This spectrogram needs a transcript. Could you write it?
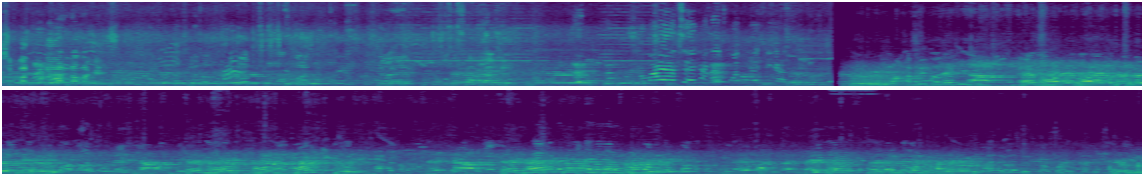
আশীর্বাদ করে দেন দাদাকে সবাই আছে এখানে প্রত্যেকই আছে হে ঘরে ঘরে ঢুকেছি হে ভোট ভোট ভোট হে ভোট পেনশন খাবে হে ভোট পেনশন খাবে সেই মা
